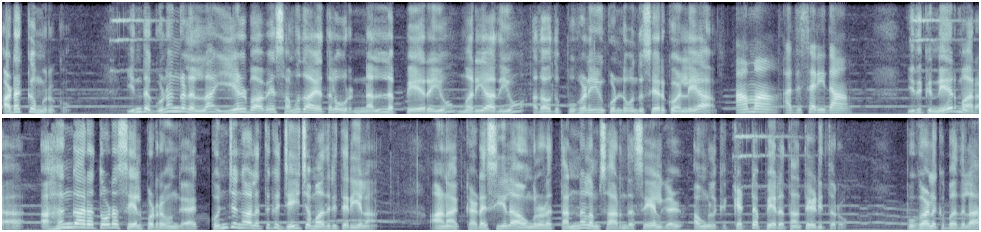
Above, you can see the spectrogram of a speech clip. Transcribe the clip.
அடக்கம் இருக்கும். இந்த குணங்கள் எல்லாம் இயல்பாவே சமுதாயத்துல ஒரு நல்ல பேரையும் மரியாதையும் அதாவது புகழையும் கொண்டு வந்து சேர்க்கும் இல்லையா? ஆமா அது சரிதான். இதுக்கு நேர்மாறா அகங்காரத்தோட செயல்படுறவங்க கொஞ்ச காலத்துக்கு ஜெயிச்ச மாதிரி தெரியலாம். ஆனா கடைசியில அவங்களோட தன்னலம் சார்ந்த செயல்கள் அவங்களுக்கு கெட்ட பேரை தான் தேடித்தரும். புகழுக்கு பதிலா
